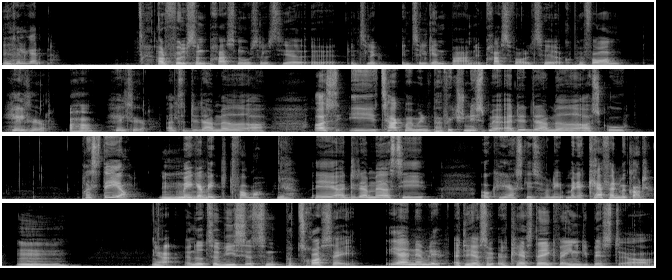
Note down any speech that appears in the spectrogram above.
Ja. Intelligent. Har du følt sådan en pres nu, så det siger øh, intelligent, intelligent barn, et presforhold til at kunne performe? Helt sikkert. Aha. Helt sikkert. Altså det der med at... Også i takt med min perfektionisme, er det der med at skulle præstere Mm-hmm. mega vigtigt for mig. Ja. Øh, og det der med at sige, okay, jeg er skizofreni, men jeg kan fandme godt. Mm. Ja, jeg er nødt til at vise, at sådan, på trods af, Ja, nemlig. at det her, så kan jeg stadig være en af de bedste, og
